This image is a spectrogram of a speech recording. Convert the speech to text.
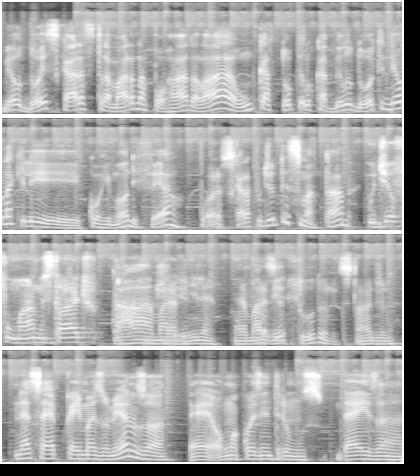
Meu, dois caras tramaram na porrada lá, um catou pelo cabelo do outro e deu naquele corrimão de ferro. Pô, os caras podiam ter se matado. Podia fumar no estádio. Ah, maravilha. Era maravilha. Fazer tudo no estádio, né? Nessa época aí, mais ou menos, ó, é alguma coisa entre uns 10 a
